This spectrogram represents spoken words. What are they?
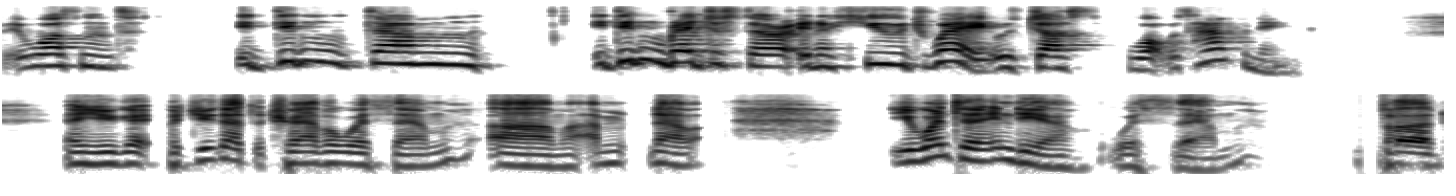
It wasn't, it didn't, um, it didn't register in a huge way. It was just what was happening. And you get, but you got to travel with them. Um, I'm now, you went to India with them but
